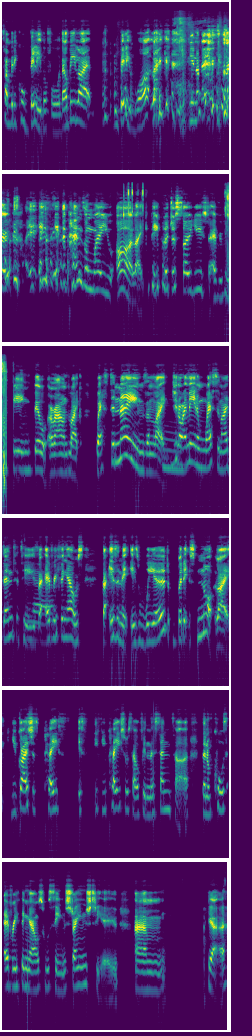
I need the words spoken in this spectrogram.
somebody called Billy before. They'll be like, Billy, what? Like, you know? so it, it, it depends on where you are. Like, people are just so used to everything being built around like Western names and like, mm. do you know what I mm. mean? And Western identities, yeah. that everything else that isn't it is weird, but it's not like you guys just place if if you place yourself in the center, then of course everything else will seem strange to you. Um yeah.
